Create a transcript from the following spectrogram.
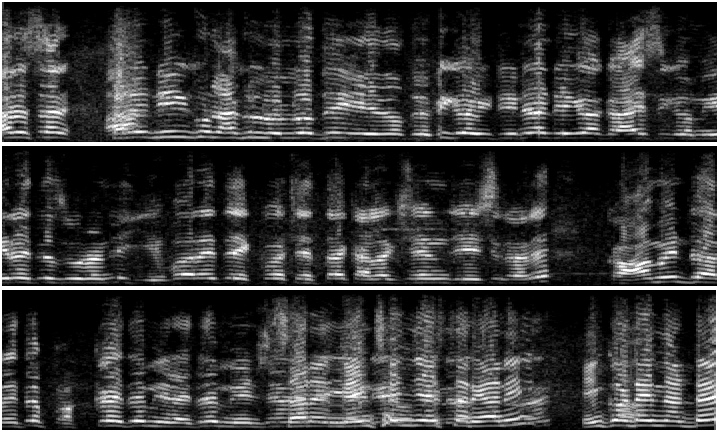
అరే సరే అరే నీకు నాకు లొల్లొద్దు ఏదో ఇక ఇటునండి ఇక గాయస్ ఇక మీరైతే చూడండి ఎవరైతే ఎక్కువ చెత్త కలెక్షన్ చేసినారే కామెంట్ ద్వారా అయితే పక్క అయితే మీరైతే మెన్షన్ సరే మెన్షన్ చేస్తారు కానీ ఇంకోటి ఏంటంటే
